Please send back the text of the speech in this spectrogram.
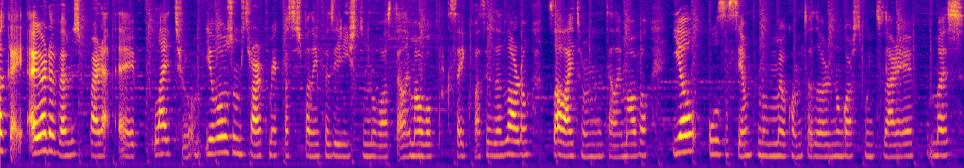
Ok, agora vamos para a Lightroom e eu vou-vos mostrar como é que vocês podem fazer isto no vosso telemóvel porque sei que vocês adoram usar Lightroom no telemóvel e eu uso sempre no meu computador, não gosto muito de usar a app, mas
